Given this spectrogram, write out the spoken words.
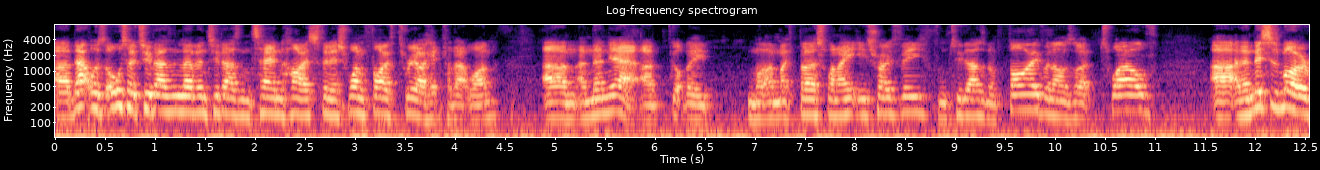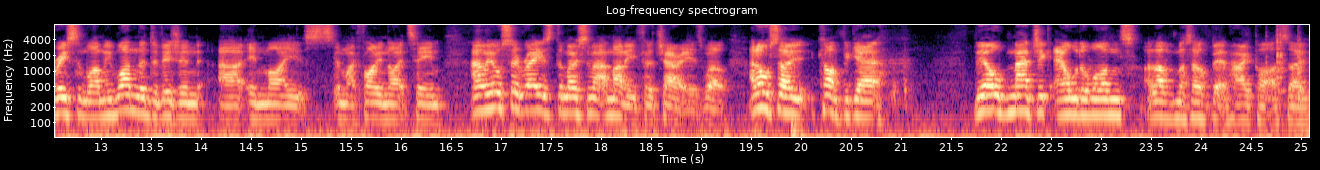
Uh, that was also 2011, 2010 highest finish, 153 I hit for that one. Um, and then yeah, I've got the my, my, first 180 trophy from 2005 when I was like 12. Uh, and then this is more of a recent one. We won the division uh, in my in my Friday night team, and we also raised the most amount of money for charity as well. And also, can't forget the old magic elder wands. I love myself a bit of Harry Potter, so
